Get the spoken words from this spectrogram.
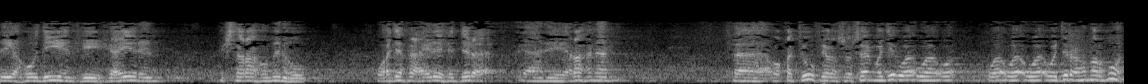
ليهودي في شعير اشتراه منه ودفع إليه الدرع يعني رهنا ف وقد توفي الرسول صلى الله عليه وسلم ودرعه مرهون.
